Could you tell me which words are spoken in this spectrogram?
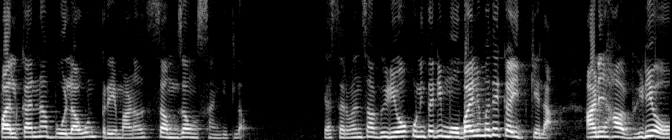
पालकांना बोलावून प्रेमानं समजावून सांगितलं. या सर्वांचा व्हिडिओ कुणीतरी मोबाईलमध्ये कैद केला. आणि हा व्हिडिओ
